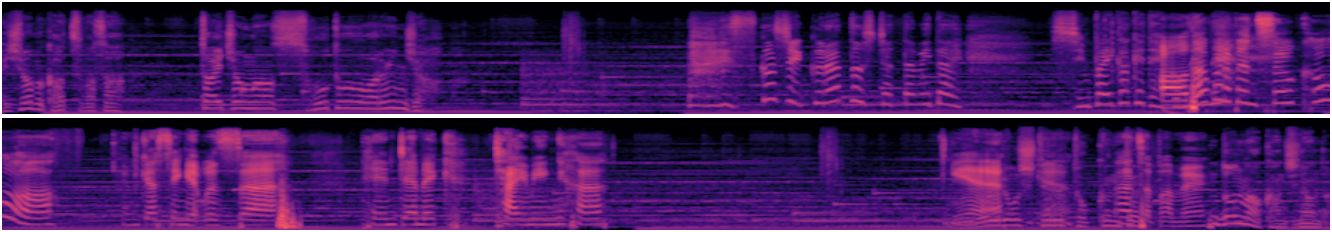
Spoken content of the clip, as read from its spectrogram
大丈夫か翼体調が相当悪いんじゃ少しクラッとしちゃったみたい心配かけて Oh, ごめ that んね would have been so cool. I'm guessing it was uh, pandemic timing, huh? い Yeah. ろいろしてる yeah. 特訓っ That's て a bummer. どんな感じなんだ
